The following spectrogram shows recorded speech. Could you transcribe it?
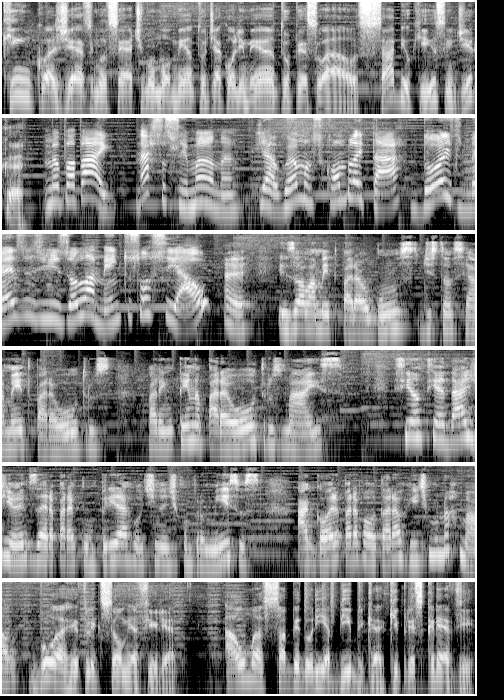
57 momento de acolhimento, pessoal. Sabe o que isso indica? Meu papai, nessa semana já vamos completar dois meses de isolamento social? É, isolamento para alguns, distanciamento para outros, quarentena para outros mais. Se a ansiedade antes era para cumprir a rotina de compromissos, agora é para voltar ao ritmo normal. Boa reflexão, minha filha. Há uma sabedoria bíblica que prescreve:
